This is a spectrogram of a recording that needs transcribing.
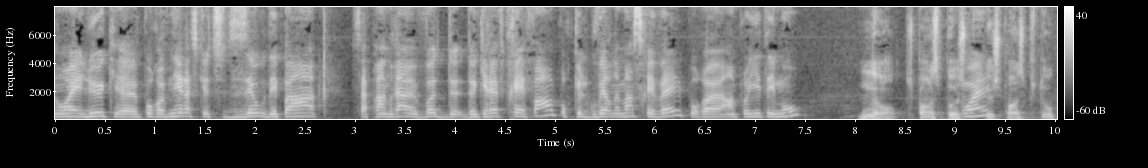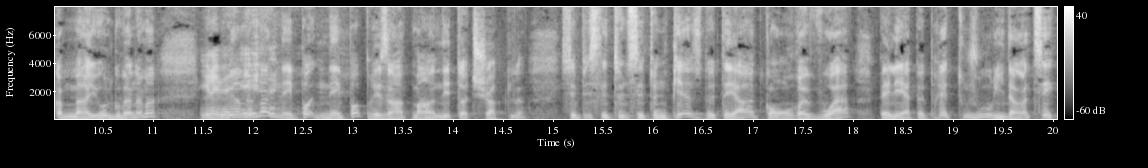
Oui, Luc, euh, pour revenir à ce que tu disais au départ, ça prendrait un vote de, de grève très fort pour que le gouvernement se réveille, pour euh, employer tes mots? Non, je pense pas. Je, Ouais. je pense plutôt comme Mario. Le gouvernement, Il est le réveillé. gouvernement n'est pas n'est pas présentement en état de choc. là. C'est une- pièce de théâtre qu'on revoit, puis elle est à peu près toujours identique.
